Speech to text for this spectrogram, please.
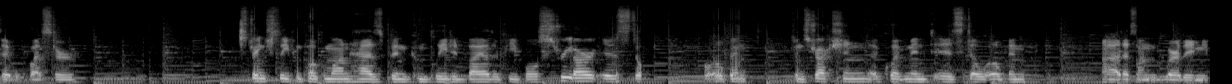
the requester. Strange Sleeping Pokemon has been completed by other people. Street art is still open. Construction equipment is still open. Uh, that's on where they need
